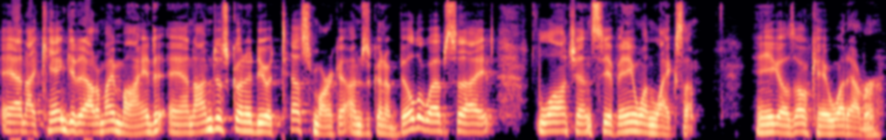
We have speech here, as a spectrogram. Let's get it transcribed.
And I can't get it out of my mind. And I'm just going to do a test market. I'm just going to build a website, launch it, and see if anyone likes them. And he goes, okay, whatever.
